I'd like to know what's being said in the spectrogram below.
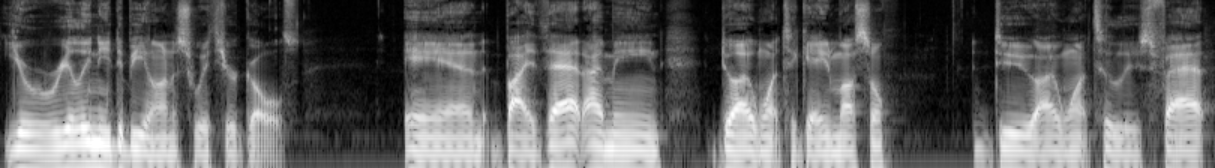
you really need to be honest with your goals. And by that, I mean, do I want to gain muscle? Do I want to lose fat?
